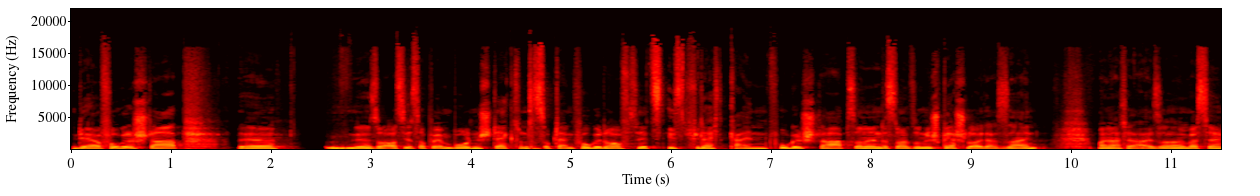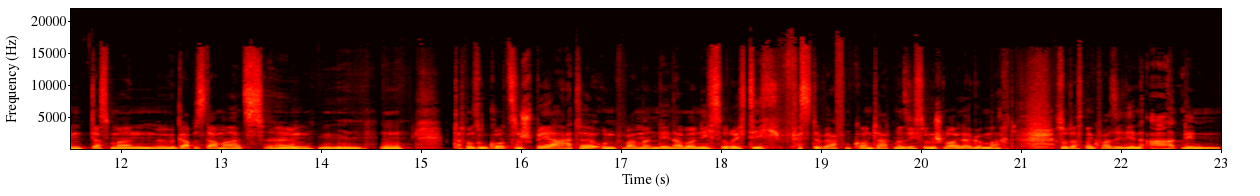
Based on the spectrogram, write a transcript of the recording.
Der Vogelstab, äh, der so aussieht, als ob er im Boden steckt und als ob da ein Vogel drauf sitzt, ist vielleicht kein Vogelstab, sondern das soll so eine Speerschleuder sein. Man hatte also, weißt du, dass man, gab es damals, ähm, dass man so einen kurzen Speer hatte und weil man den aber nicht so richtig feste werfen konnte, hat man sich so eine Schleuder gemacht, so dass man quasi den, Ar den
